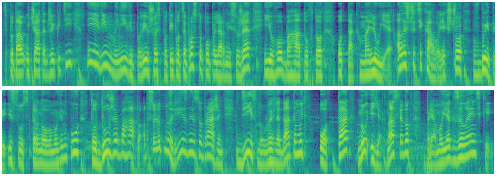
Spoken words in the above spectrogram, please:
Спитав у чата GPT, і він мені відповів щось по типу: це просто популярний сюжет, і його багато хто отак малює. Але що цікаво, якщо вбити Ісус в терновому вінку, то дуже багато абсолютно різних зображень дійсно виглядатимуть. От так, ну і як наслідок, прямо як Зеленський.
